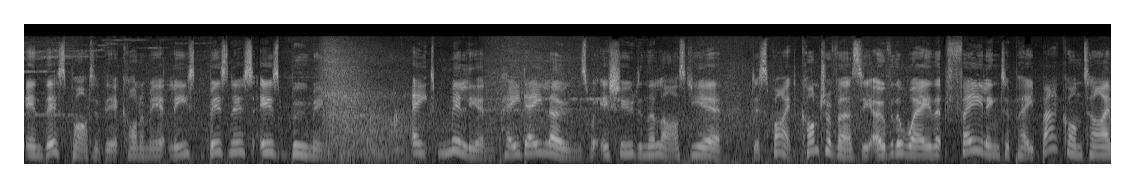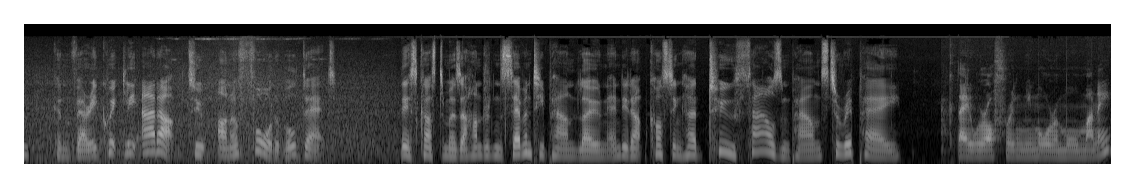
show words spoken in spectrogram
In this part of the economy, at least, business is booming. 8 million payday loans were issued in the last year, despite controversy over the way that failing to pay back on time can very quickly add up to unaffordable debt. This customer's £170 loan ended up costing her £2,000 to repay. They were offering me more and more money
